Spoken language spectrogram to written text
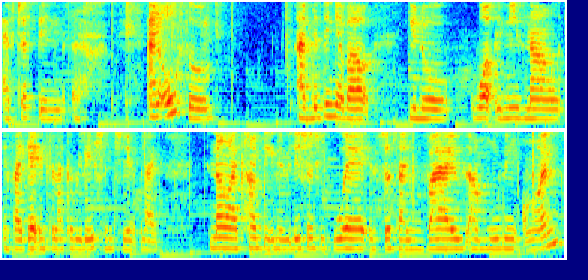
i've just been ugh. and also i've been thinking about you know what it means now if I get into like a relationship. Like now I can't be in a relationship where it's just like vibes and moving on.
